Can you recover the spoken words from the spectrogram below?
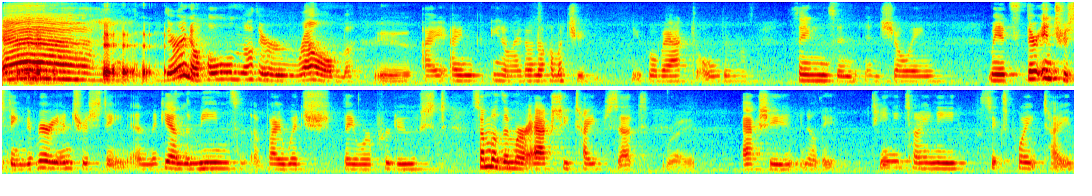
ah, they're in a whole nother realm. yeah. I, I, you know, I don't know how much you, you go back to older things and, and showing. I mean, it's they're interesting. They're very interesting, and again, the means by which they were produced. Some of them are actually typeset. Right. Actually, you know, the teeny tiny six point type.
